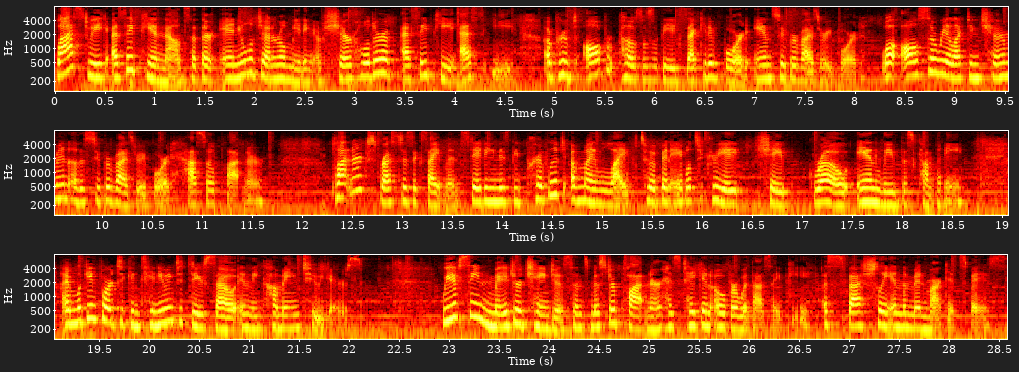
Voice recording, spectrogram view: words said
Last week, SAP announced that their annual general meeting of shareholder of SAP SE approved all proposals of the executive board and supervisory board, while also re-electing chairman of the supervisory board, Hasso Plattner. Plattner expressed his excitement, stating it is the privilege of my life to have been able to create, shape, grow, and lead this company. I'm looking forward to continuing to do so in the coming two years. We have seen major changes since Mr. Plattner has taken over with SAP, especially in the mid market space.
